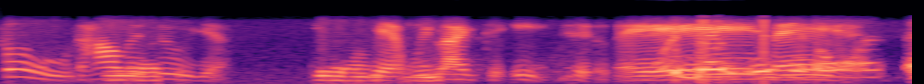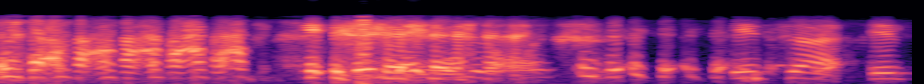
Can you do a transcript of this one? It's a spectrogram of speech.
food. Hallelujah. Yeah, we like to eat too. What day is Amen. on? what day is it on? it's uh, it's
